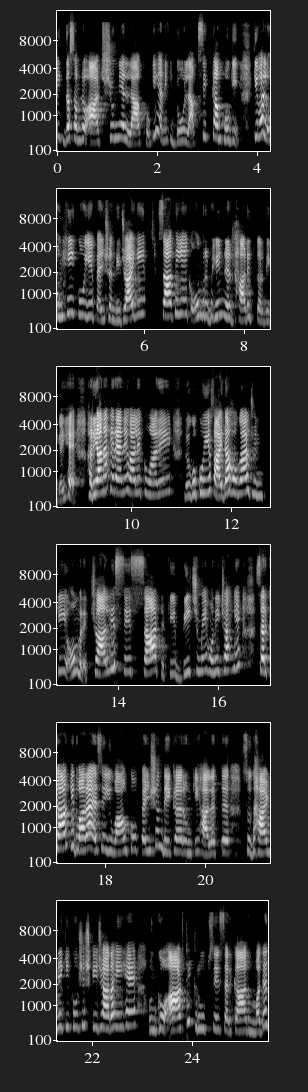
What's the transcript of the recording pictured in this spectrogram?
एक दशमलव आठ शून्य लाख होगी, यानी कि दो लाख से कम होगी। केवल उन्हीं को ये पेंशन दी जाएगी। साथ ही एक उम्र भी निर्धारित कर दी गई है। हरियाणा के रहने वाले कुमारे लोगों को ये फ़ायदा होगा जिनकी उम्र 40 से 60 के बीच में होनी चाहिए। सरकार के द्वारा ऐसे युवाओं को पेंशन देकर उनकी हालत सुधारने की कोशिश की जा रही है। उनको आर्थिक रूप से सरकार मदद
